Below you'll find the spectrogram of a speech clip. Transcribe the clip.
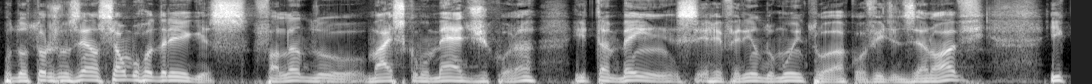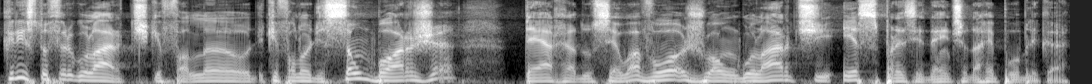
O doutor José Anselmo Rodrigues, falando mais como médico, né? E também se referindo muito à Covid-19. E Christopher Goulart, que falou, que falou de São Borja, terra do seu avô, João Goulart, ex-presidente da República.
